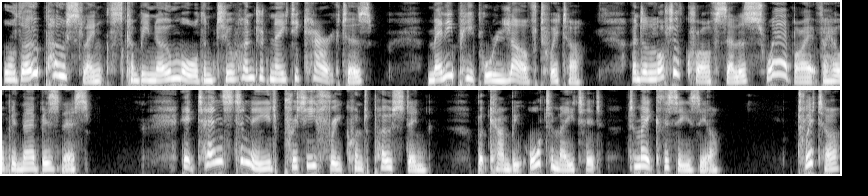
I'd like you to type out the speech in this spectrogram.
Although post lengths can be no more than 280 characters, Many people love Twitter, and a lot of craft sellers swear by it for helping their business. It tends to need pretty frequent posting, but can be automated to make this easier. Twitter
